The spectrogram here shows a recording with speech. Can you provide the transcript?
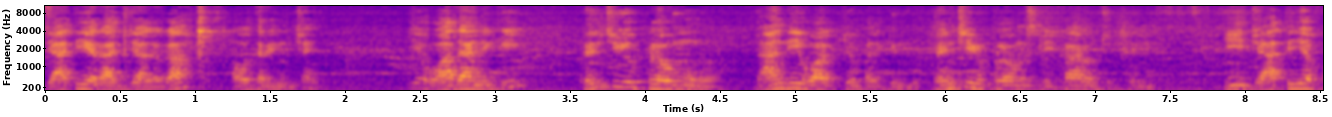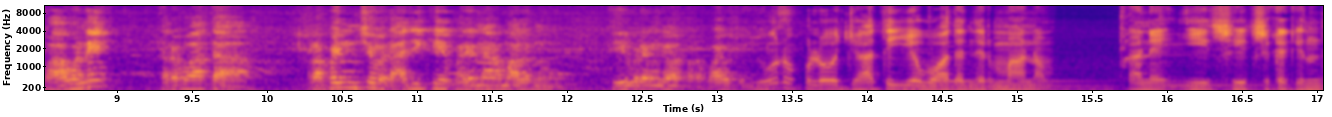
జాతీయ రాజ్యాలుగా అవతరించాయి. ఈ వాదానికి ఫ్రెంచ్ విప్లవము గాంధీ వాక్యం పలికింది. ఫ్రెంచ్ విప్లవం శ్రీకారం చుట్టింది. ఈ జాతీయ భావనే తర్వాత ప్రపంచ రాజకీయ పరిణామాలను తీవ్రంగా ప్రభావితం యూరోప్లో జాతీయవాద నిర్మాణం అనే ఈ శీర్షిక కింద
